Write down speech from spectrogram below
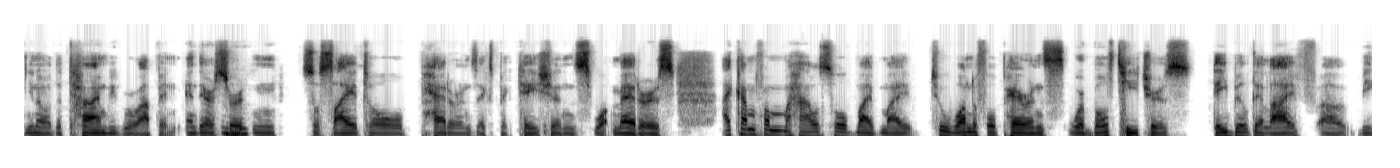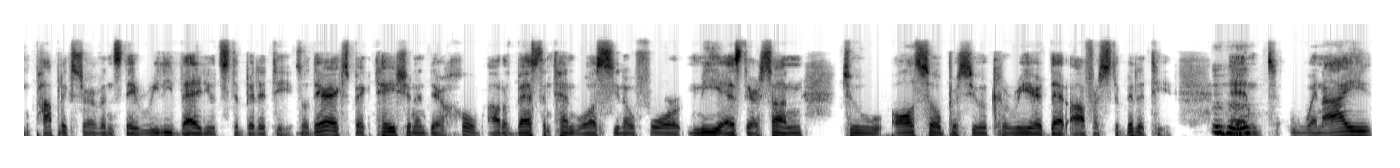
you know, the time we grew up in. And there are mm-hmm. certain mm-hmm. societal patterns, expectations, what matters. I come from a household. My, my two wonderful parents were both teachers they built their life uh, being public servants. They really valued stability. So their expectation and their hope out of best intent was, you know, for me as their son to also pursue a career that offers stability. Mm-hmm. And when I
